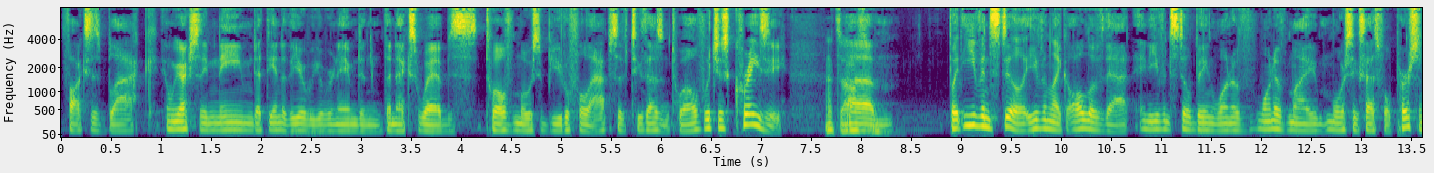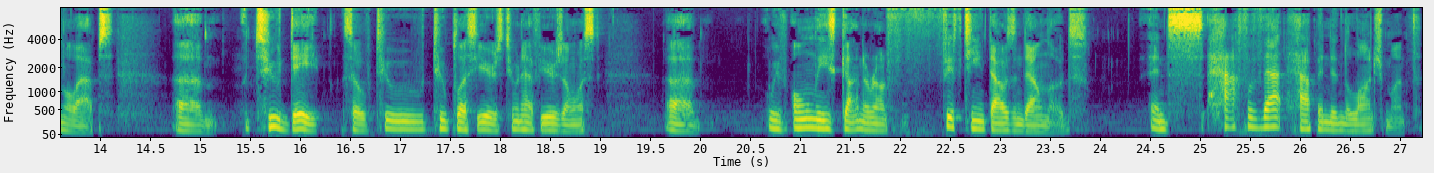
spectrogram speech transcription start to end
Fox Is Black, and we were actually named at the end of the year. We were named in the Next Web's 12 most beautiful apps of 2012, which is crazy. That's awesome. Um, but even still, even like all of that, and even still being one of one of my more successful personal apps um, to date, so two two plus years, two and a half years almost, uh, we've only gotten around fifteen thousand downloads, and half of that happened in the launch month.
